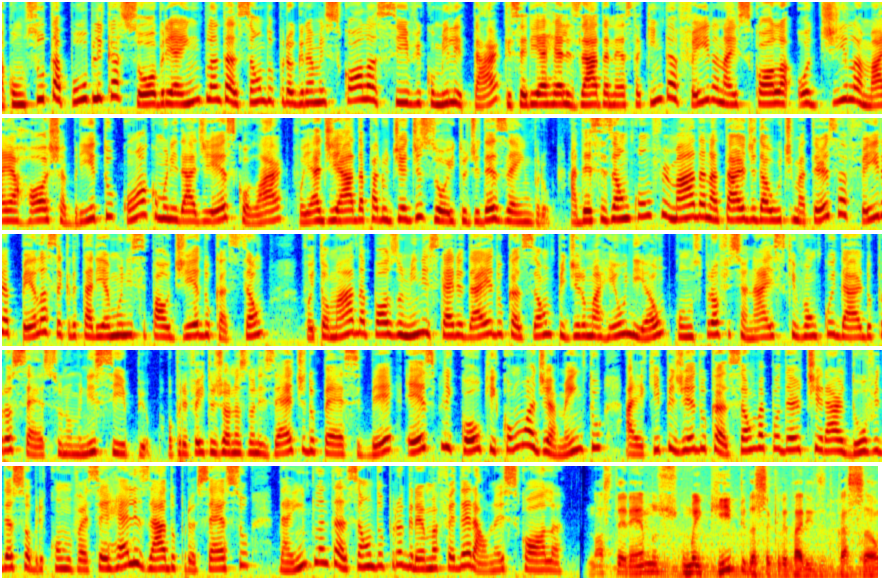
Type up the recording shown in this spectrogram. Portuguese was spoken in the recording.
A consulta pública sobre a implantação do programa Escola Cívico Militar, que seria realizada nesta quinta-feira na Escola Odila Maia Rocha Brito, com a comunidade escolar, foi adiada para o dia 18 de dezembro. A decisão confirmada na tarde da última terça-feira pela Secretaria Municipal de Educação foi tomada após o Ministério da Educação pedir uma reunião com os profissionais que vão cuidar do processo no município. O prefeito Jonas Donizete, do PSB, explicou que, com o adiamento, a equipe de educação vai poder tirar dúvidas sobre como vai ser realizado o processo da implantação do programa federal na escola. Nós teremos uma equipe da Secretaria de Educação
